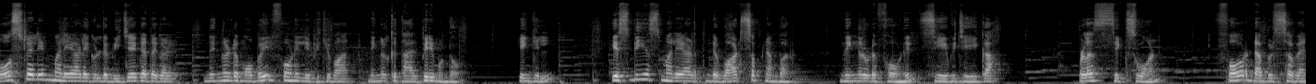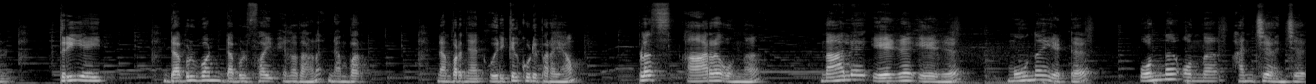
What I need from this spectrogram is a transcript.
ഓസ്ട്രേലിയൻ മലയാളികളുടെ വിജയകഥകൾ നിങ്ങളുടെ മൊബൈൽ ഫോണിൽ ലഭിക്കുവാൻ നിങ്ങൾക്ക് താല്പര്യമുണ്ടോ എങ്കിൽ എസ് ബി എസ് മലയാളത്തിന്റെ വാട്സപ്പ് നമ്പർ നിങ്ങളുടെ ഫോണിൽ സേവ് ചെയ്യുക. Plus six one four double seven three eight double one double five എന്നതാണ് നമ്പർ. നമ്പർ ഞാൻ ഒരിക്കൽ കൂടി പറയാം. പ്ലസ് ആറ് ഒന്ന് നാല് ഏഴ് ഏഴ് മൂന്ന് എട്ട് ഒന്ന് ഒന്ന് അഞ്ച് അഞ്ച്.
